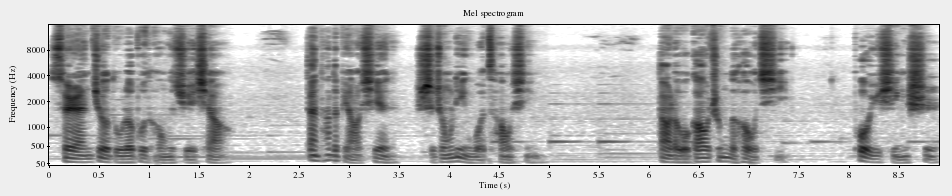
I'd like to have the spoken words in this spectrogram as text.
虽然就读了不同的学校，但他的表现始终令我操心。到了我高中的后期，迫于形势。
